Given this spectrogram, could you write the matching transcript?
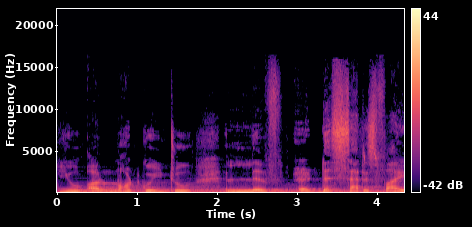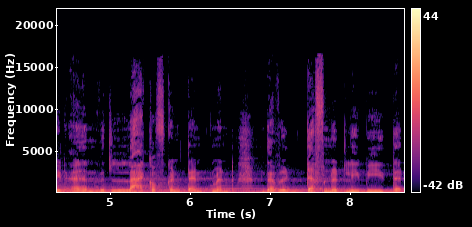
You are not going to live uh, dissatisfied and with lack of contentment. There will definitely be that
